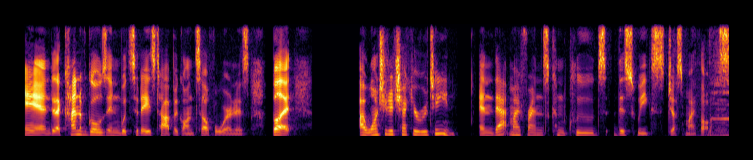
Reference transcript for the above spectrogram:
And that kind of goes in with today's topic on self-awareness, but I want you to check your routine. And that, my friends, concludes this week's Just My Thoughts.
